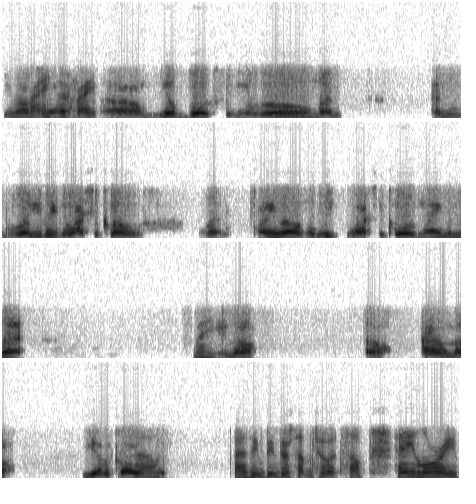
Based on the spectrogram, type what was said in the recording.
You know what right, I'm saying? Right. Um, your books and your room, and and what do you need to wash your clothes? What twenty dollars a week to wash your clothes? Not even that. Right. You know. So I don't know. You got to call No. it. I think, think there's something to it. So, hey, Lori,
